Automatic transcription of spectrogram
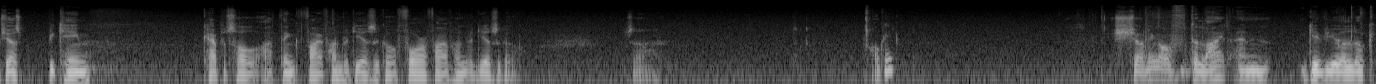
just became capital, I think, 500 years ago, four or 500 years ago. So, okay shutting off the light and give you a look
